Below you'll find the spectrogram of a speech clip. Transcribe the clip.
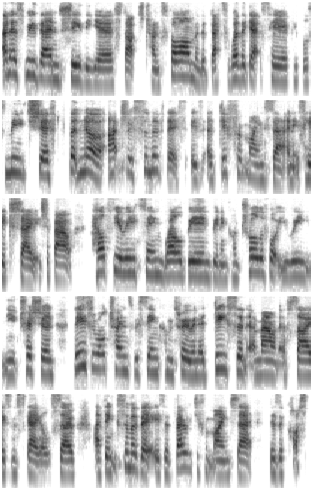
And as we then see the year start to transform and the better weather gets here, people's moods shift. But no, actually, some of this is a different mindset, and it's here to stay. It's about healthier eating, well-being, being in control of what you eat, nutrition. These are all trends we're seeing come through in a decent amount of size and scale. So I think some of it is a very different mindset. There's a cost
